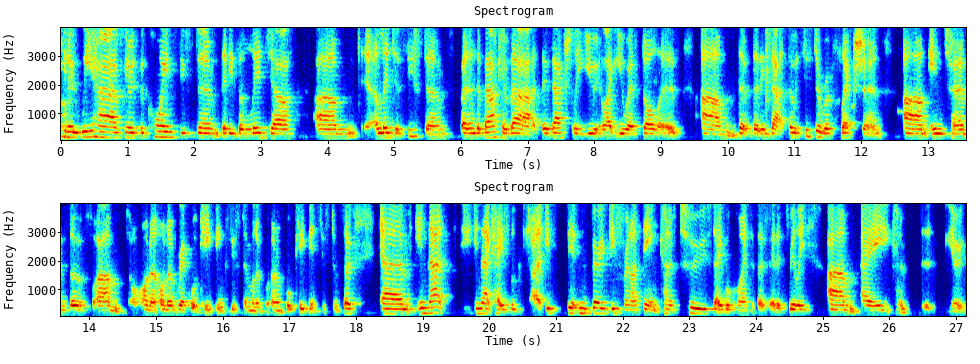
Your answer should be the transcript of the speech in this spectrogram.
you know we have you know the coin system that is a ledger um, a ledger system, but in the back of that, there's actually U, like US dollars um, that, that is that. So it's just a reflection um, in terms of um, on, a, on a record keeping system, on a, on a bookkeeping system. So um, in that in that case, look, uh, it's very different. I think kind of two stable coins. As I said, it's really um, a kind of you know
